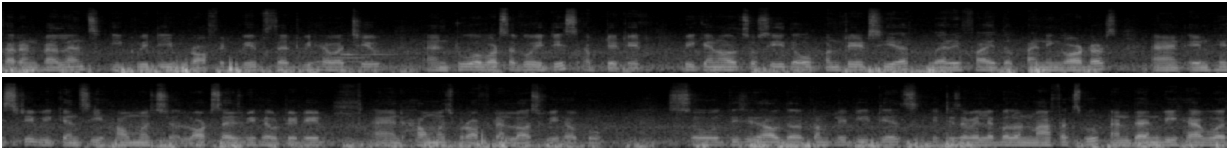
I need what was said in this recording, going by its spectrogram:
current balance equity profit pips that we have achieved and two hours ago it is updated. We can also see the open trades here verify the pending orders and in history we can see how much lot size we have traded and how much profit and loss we have booked so this is how the complete details it is available on MyFxBook. And then we have a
